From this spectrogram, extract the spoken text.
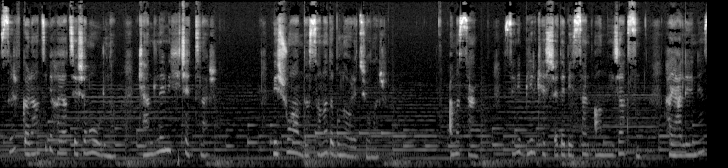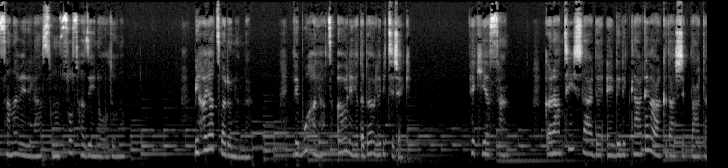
Sırf garanti bir hayat yaşama uğruna kendilerini hiç ettiler. Ve şu anda sana da bunu öğretiyorlar. Ama sen seni bir keşfedebilsen anlayacaksın hayallerinin sana verilen sonsuz hazine olduğunu. Bir hayat var önünde ve bu hayat öyle ya da böyle bitecek. Peki ya sen? Garanti işlerde, evliliklerde ve arkadaşlıklarda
